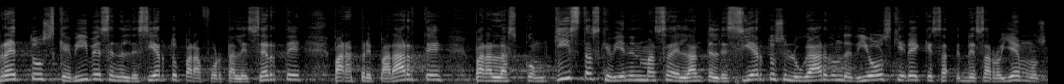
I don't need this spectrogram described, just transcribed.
retos que vives en el desierto para fortalecerte, para prepararte, para las conquistas que vienen más adelante. El desierto es el lugar donde Dios quiere que desarrollemos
